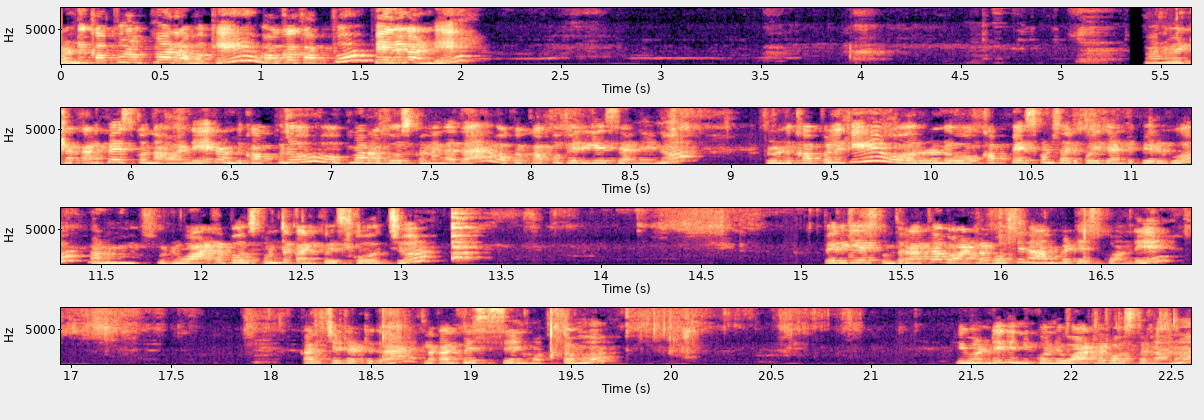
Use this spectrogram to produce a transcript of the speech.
రెండు కప్పులు ఉప్మా రవ్వకి ఒక కప్పు పెరగండి. మనం ఇట్లా కలిపేసుకుందామండి. రెండు కప్పులు ఉప్మా రవ్వ పోసుకున్నాం కదా ఒక కప్పు పెరిగేసాను నేను. రెండు కప్పులకి ఓ రెండు ఒక కప్పు వేసుకుంటే సరిపోయిందండి పెరుగు. మనం ఇప్పుడు వాటర్ పోసుకుంటే కలిపేసుకోవచ్చు. పెరిగేసుకున్న తర్వాత వాటర్ పోసి నానబెట్టేసుకోండి. కలిసేటట్టుగా ఇట్లా కలిపేసేసేయండి మొత్తము. ఇవ్వండి నేను కొన్ని వాటర్ పోస్తున్నాను.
